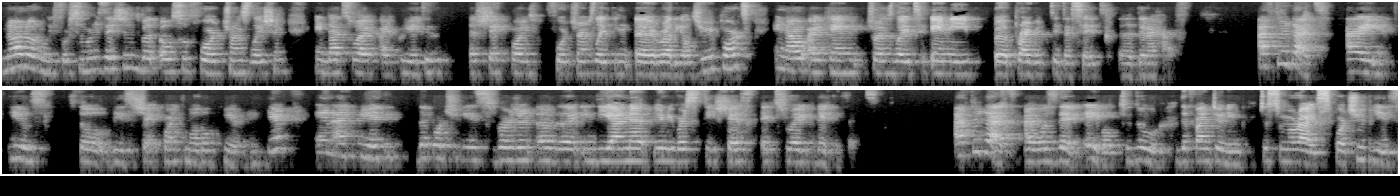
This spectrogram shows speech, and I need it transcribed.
not only for summarization, but also for translation. And that's why I created a checkpoint for translating uh, radiology reports. And now I can translate any uh, private data set uh, that I have. After that, I used so this checkpoint model here and here, and I created the Portuguese version of the Indiana University chest X-ray datasets. After that, I was then able to do the fine-tuning to summarize Portuguese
